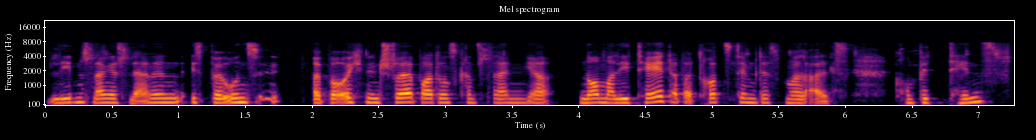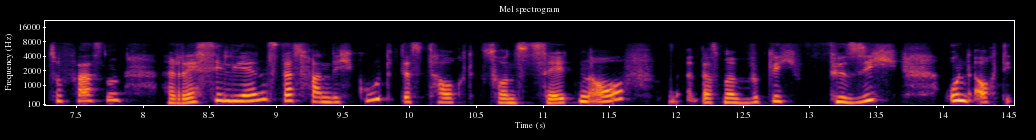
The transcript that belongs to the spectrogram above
Lebenslanges Lernen ist bei uns, bei euch in den Steuerberatungskanzleien ja Normalität, aber trotzdem das mal als Kompetenz zu fassen. Resilienz, das fand ich gut. Das taucht sonst selten auf, dass man wirklich für sich und auch, die,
